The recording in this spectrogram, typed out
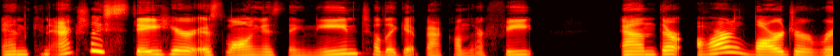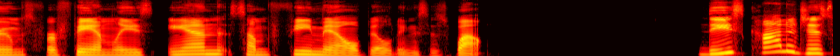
and can actually stay here as long as they need till they get back on their feet. And there are larger rooms for families and some female buildings as well. These cottages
